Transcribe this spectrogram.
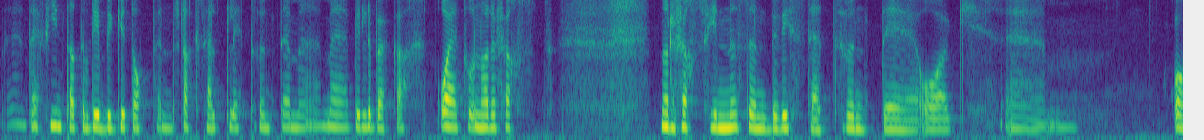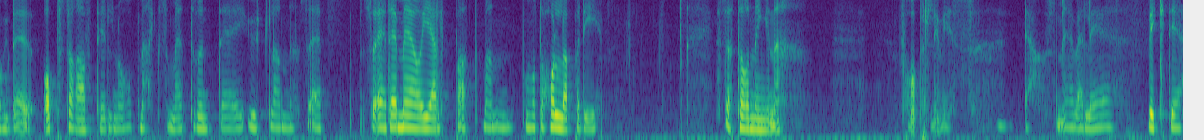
Det er fint at det blir bygget opp en slags selvtillit rundt det med, med bildebøker. Og jeg tror når det først når det først finnes en bevissthet rundt det, og og det oppstår av og til noe oppmerksomhet rundt det i utlandet, så er, så er det med å hjelpe at man på en måte holder på de støtteordningene. Forhåpentligvis. Ja, som er veldig viktige.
